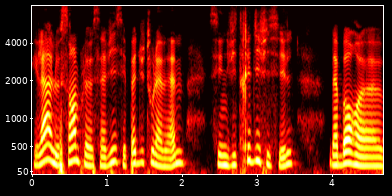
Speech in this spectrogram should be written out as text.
Et là le simple sa vie c'est pas du tout la même. C'est une vie très difficile D'abord, euh,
